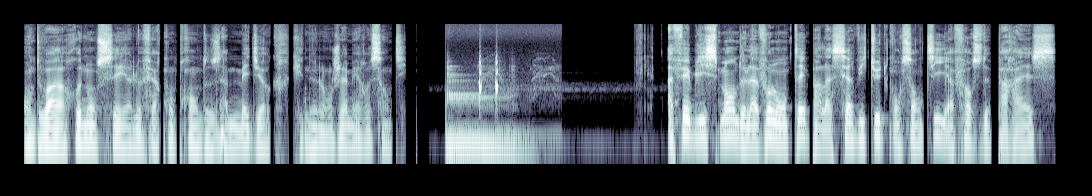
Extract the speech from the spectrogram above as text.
On doit renoncer à le faire comprendre aux âmes médiocres qui ne l'ont jamais ressenti. Affaiblissement de la volonté par la servitude consentie à force de paresse,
